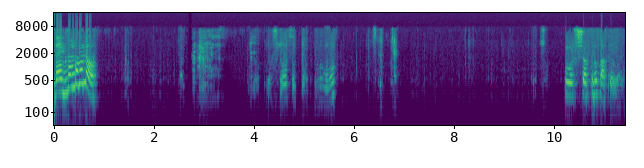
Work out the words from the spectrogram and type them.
এটা এক্সাম হবে তো? চক্র কাকে বলে?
